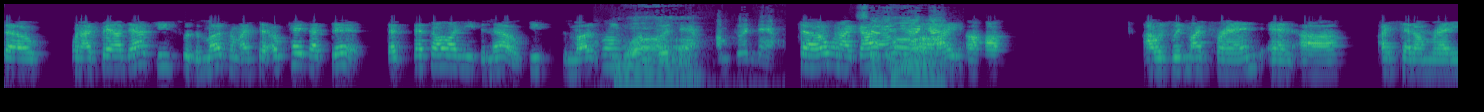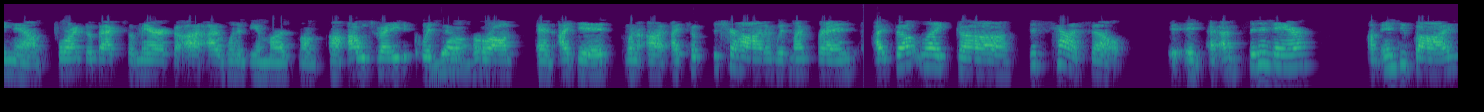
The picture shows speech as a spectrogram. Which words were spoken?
so when I found out Jesus was a Muslim, I said, okay, that's it. That's that's all I need to know. Jesus is a Muslim. Wow. I'm good now. I'm good now. So when I got to Subhanallah. Dubai, uh, I was with my friend, and uh, I said, I'm ready now. Before I go back to America, I, I want to be a Muslim. Uh, I was ready to quit Wow. the haram, and I did. When I, I took the Shahada with my friend, I felt like uh, this is how I felt. It, it, I'm sitting there. I'm in Dubai.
